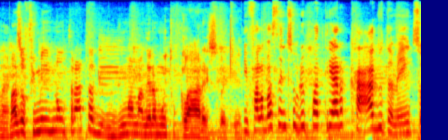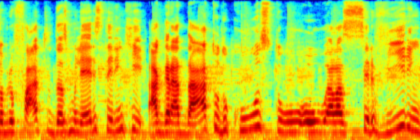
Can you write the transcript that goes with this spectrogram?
né? Mas o filme ele não trata de uma maneira muito clara isso daqui. E fala bastante sobre o patriarcado também, sobre o fato das mulheres terem que agradar a todo custo ou elas servirem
